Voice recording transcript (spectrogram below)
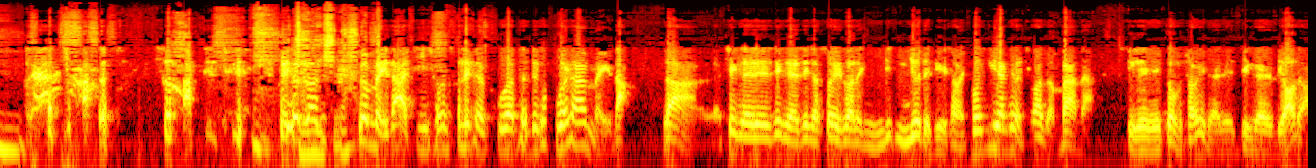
嗯，是 吧？这个说说美大集成，他这个佛，他这个佛山美大。是吧？这个这个这个，所以说呢，你你就得给上。说遇见这种情况怎么办呢？这个跟我们稍微的这个聊聊。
